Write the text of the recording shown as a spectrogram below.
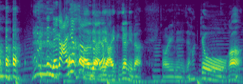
근데 내가 아니었다는 아니 거예요? 아니 아니 그게 아니라 저희는 이제 학교가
